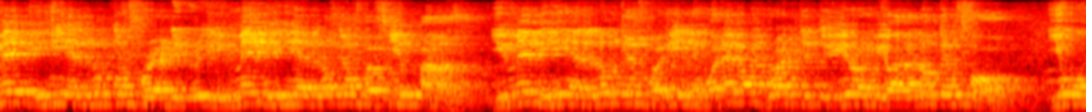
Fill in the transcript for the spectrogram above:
may be here looking for a degree. You may be here looking for a few pounds. You may be here looking for healing. Whatever brought you to Europe you are looking for, you will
